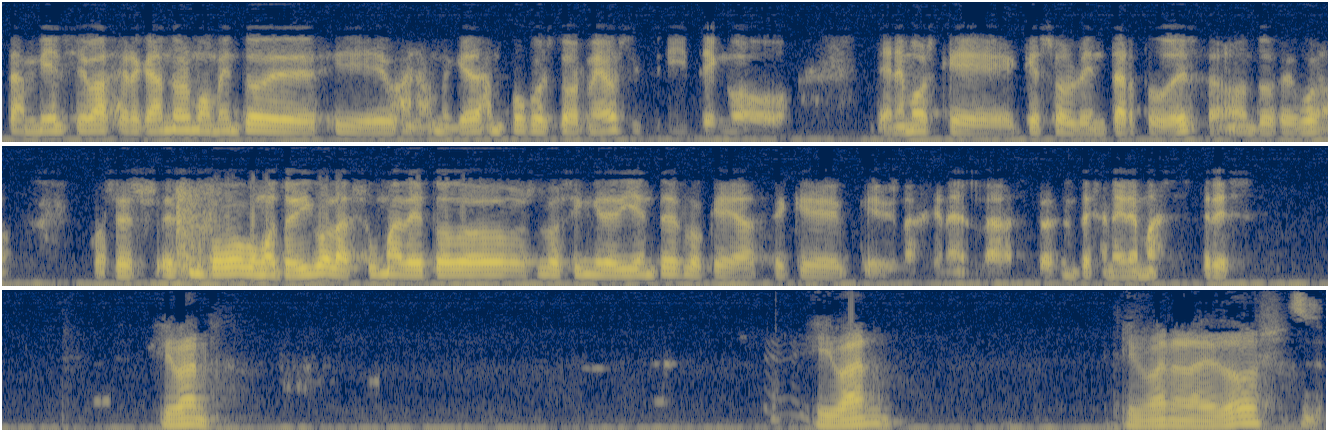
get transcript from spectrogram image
también se va acercando el momento de decir, bueno, me quedan pocos torneos y, tengo tenemos que, que, solventar todo esto, ¿no? Entonces, bueno, pues es, es, un poco, como te digo, la suma de todos los ingredientes lo que hace que, que la, la situación te genere más estrés. Iván. Iván. Iván a la de dos.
